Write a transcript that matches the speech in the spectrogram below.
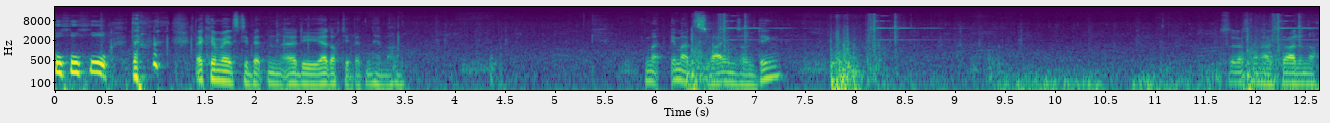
hohoho. Da, da können wir jetzt die Betten, äh, die, ja doch, die Betten hinmachen. Immer, immer zwei in so ein Ding. So dass man halt gerade noch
